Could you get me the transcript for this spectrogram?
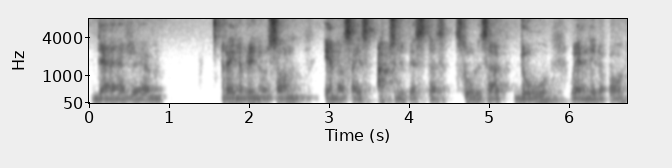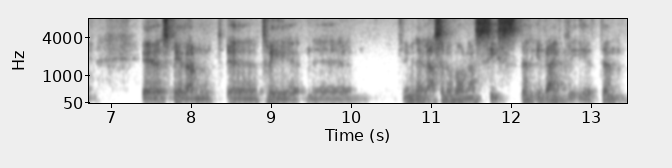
där eh, Reine Brynolfsson, en av Sveriges absolut bästa skådisar då och än idag, eh, spelar mot eh, tre kriminella. Alltså de var nazister i verkligheten.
